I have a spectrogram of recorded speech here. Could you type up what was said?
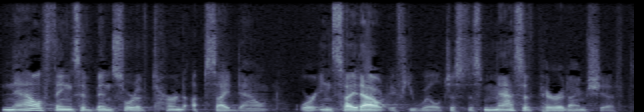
now things have been sort of turned upside down, or inside out, if you will, just this massive paradigm shift.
